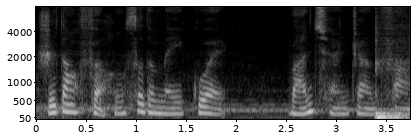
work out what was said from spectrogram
直到粉红色的玫瑰完全绽放。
